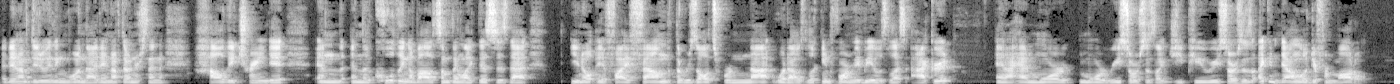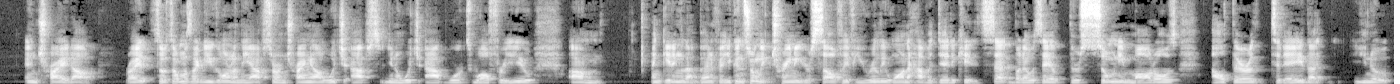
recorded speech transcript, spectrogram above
I didn't have to do anything more than that. I didn't have to understand how they trained it. And, and the cool thing about something like this is that you know, if I found that the results were not what I was looking for, maybe it was less accurate, and I had more more resources like GPU resources, I can download a different model and try it out. Right. So it's almost like you going on the app store and trying out which apps, you know, which app works well for you. Um, and getting that benefit. You can certainly train it yourself if you really want to have a dedicated set, but I would say there's so many models out there today that you know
